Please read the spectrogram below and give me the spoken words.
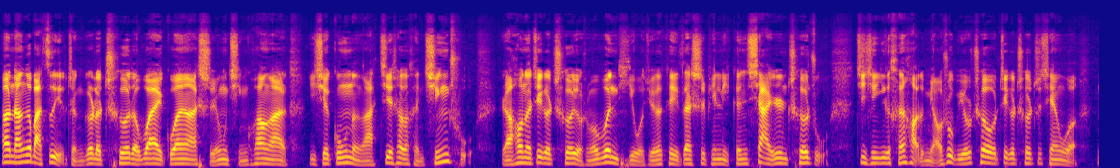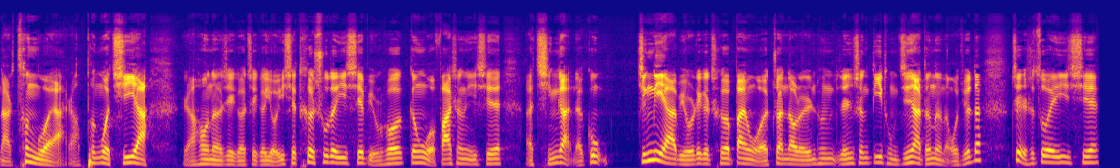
啊，南哥把自己整个的车的外观啊、使用情况啊、一些功能啊介绍的很清楚。然后呢，这个车有什么问题，我觉得可以在视频里跟下一任车主进行一个很好的描述。比如车，这个车之前我哪儿蹭过呀，然后喷过漆呀，然后呢，这个这个有一些特殊的一些，比如说跟我发生一些呃情感的共。经历啊，比如这个车伴我赚到了人生人生第一桶金啊，等等的，我觉得这也是作为一些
